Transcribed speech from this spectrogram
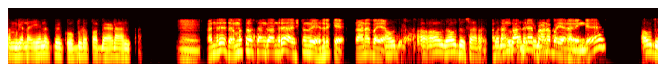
ನಮಗೆಲ್ಲ ಏನಕ್ಕೆ ಬೇಕು ಬಿಡಪ್ಪ ಬೇಡ ಅಂತ. ಹ್ಮ್ ಅಂದ್ರೆ ಧರ್ಮಸ್ಥಳ ಸಂಘ ಅಂದ್ರೆ ಅಷ್ಟೊಂದು ಹೆದರಿಕೆ ಪ್ರಾಣಭಯ. ಹೌದು ಹೌದು ಹೌದು ಸರ್ ಸಂಘ ಅಂದ್ರೆ ಪ್ರಾಣಭಯನಾ ಪ್ರಾಣ ಭಯನಾ ನಿಮ್ಗೆ? ಹೌದು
